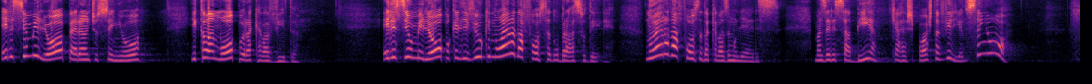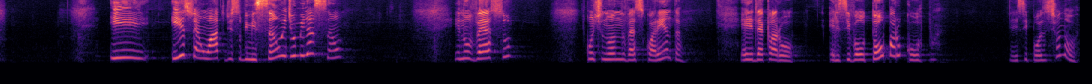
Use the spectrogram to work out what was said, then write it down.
Ele se humilhou perante o Senhor e clamou por aquela vida. Ele se humilhou porque ele viu que não era da força do braço dele, não era da força daquelas mulheres, mas ele sabia que a resposta viria do Senhor. E isso é um ato de submissão e de humilhação. E no verso, continuando no verso 40, ele declarou: ele se voltou para o corpo, ele se posicionou.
